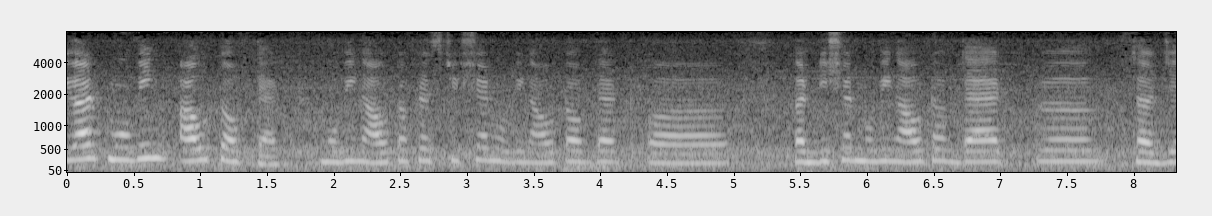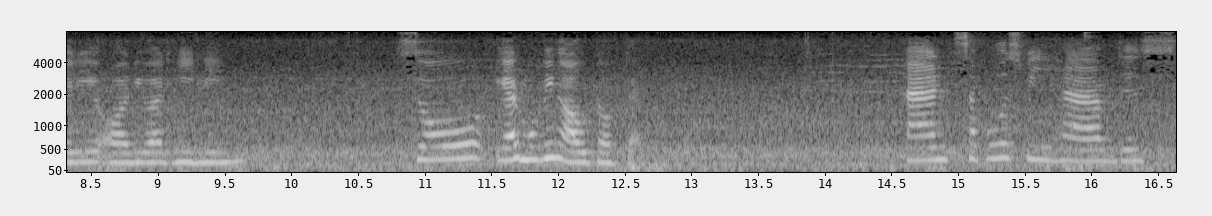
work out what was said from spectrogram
you are moving out of that. Moving out of restriction moving out of that uh, condition moving out of that uh, surgery or you are healing. So you are moving out of that. And suppose we have this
